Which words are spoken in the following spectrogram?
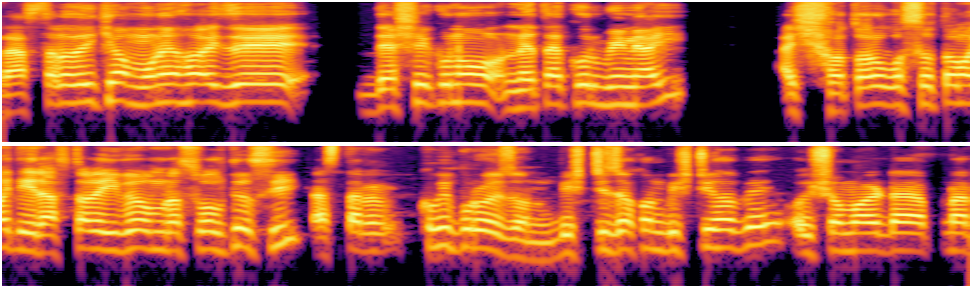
রাস্তাটা দেখে মনে হয় যে দেশে কোনো নেতাকর্মী নাই। আর সতেরো বছর তো এই রাস্তাটা এইভাবে আমরা চলতেছি। রাস্তার খুবই প্রয়োজন। বৃষ্টি যখন বৃষ্টি হবে ওই সময়টা আপনার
